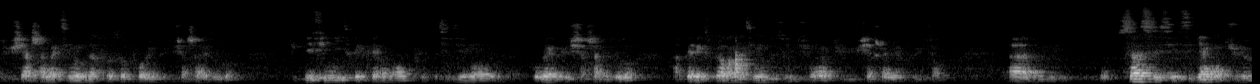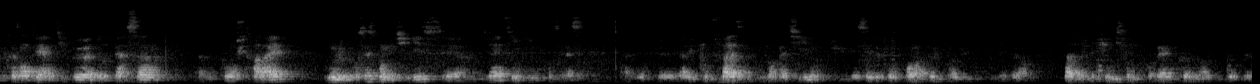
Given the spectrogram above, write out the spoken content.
Tu cherches un maximum d'infos sur le problème que tu cherches à résoudre. Tu définis très clairement, très précisément le problème que tu cherches à résoudre après, tu explores un maximum de solutions et tu cherches la meilleure solution. Euh, ça, c'est bien quand tu veux présenter un petit peu à d'autres personnes euh, comment tu travailles. Nous, le process qu'on utilise, c'est un design thinking process, euh, donc, avec une phase d'empathie. Donc, tu essaies de comprendre un peu le point de vue de l'utilisateur, phase de définition de problème comme dans le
